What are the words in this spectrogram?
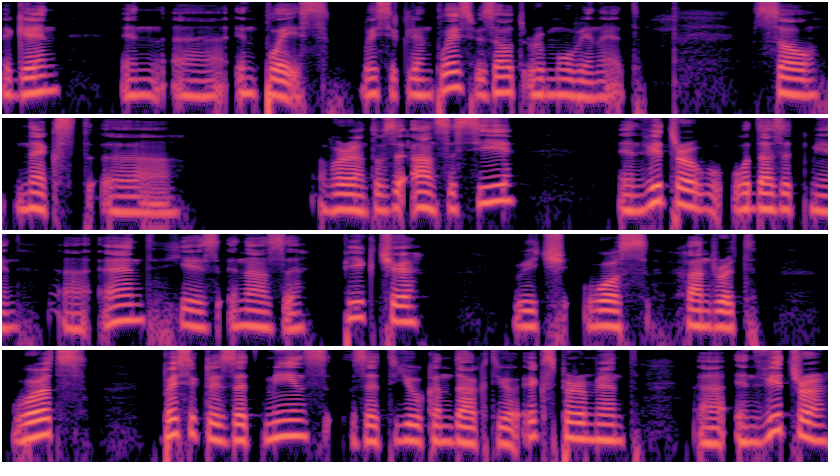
again in uh, in place basically in place without removing it. So next uh, variant of the answer C in vitro what does it mean uh, and here's another picture which was 100 words. Basically that means that you conduct your experiment uh, in vitro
